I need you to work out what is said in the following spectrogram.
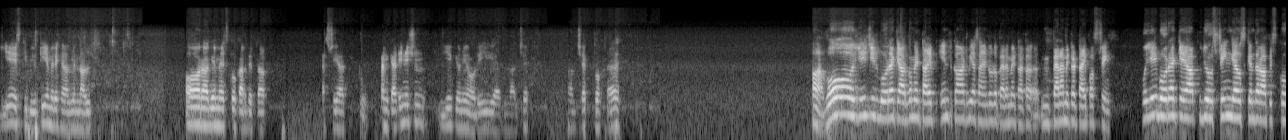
ये इसकी ब्यूटी है मेरे ख्याल में, नल। और आगे मैं इसको कर देता S T R two concatenation ये क्यों नहीं हो रही है? नल चेक नल चेक तो है। हाँ वो यही चीज़ बोल रहा है कि argument type int can't be assign to the parameter parameter type of string वो यही बोल रहा है कि आप जो स्ट्रिंग है उसके अंदर आप इसको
